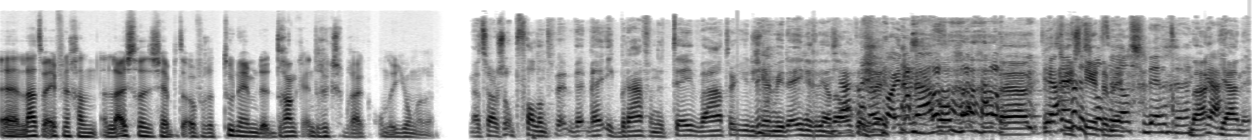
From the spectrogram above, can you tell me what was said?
Eh, laten we even gaan luisteren. Ze hebben het over het toenemende drank- en drugsgebruik onder jongeren. Nou, het is trouwens opvallend. Wij, wij- ik braaf van de thee, water. Jullie zijn weer de enige die aan de Ja, alcohol dat zijn. kan inderdaad. Eh, Ja, studenten. Maar ja. ja, nee.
